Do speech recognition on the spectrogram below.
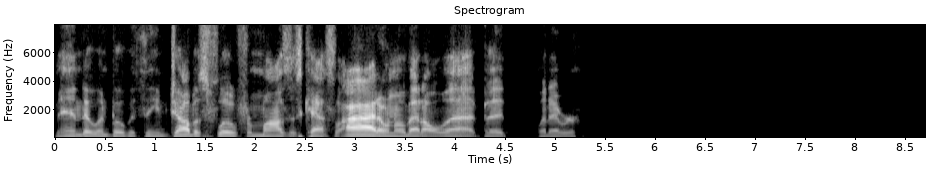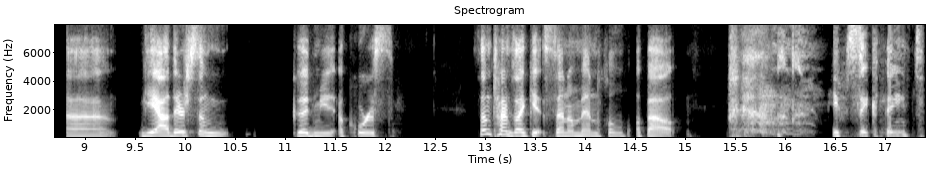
Mando and Boba theme. Jabba's flow from Maz's castle. I don't know about all that, but whatever. uh yeah, there's some good music. Of course, sometimes I get sentimental about music themes.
